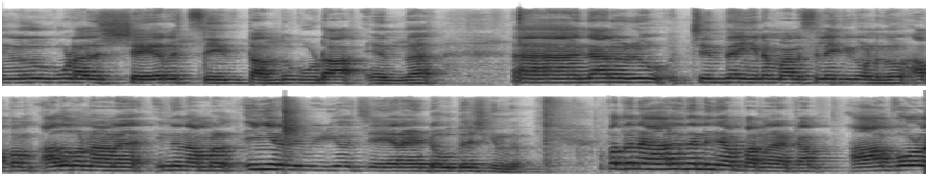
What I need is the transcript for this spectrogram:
നിങ്ങൾക്ക് കൂടെ അത് ഷെയർ ചെയ്ത് തന്നുകൂടാ എന്ന് ഞാനൊരു ചിന്ത ഇങ്ങനെ മനസ്സിലേക്ക് കൊണ്ടുവന്നു. അപ്പം അതുകൊണ്ടാണ് ഇന്ന് നമ്മൾ ഇങ്ങനൊരു വീഡിയോ ചെയ്യാനായിട്ട് ഉദ്ദേശിക്കുന്നത്. അപ്പോൾ തന്നെ ആദ്യം തന്നെ ഞാൻ പറഞ്ഞേക്കാം. ആഗോള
